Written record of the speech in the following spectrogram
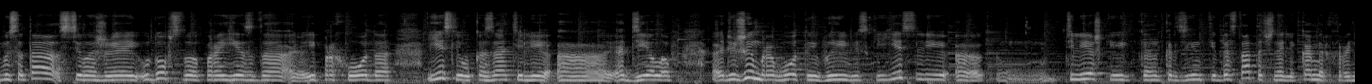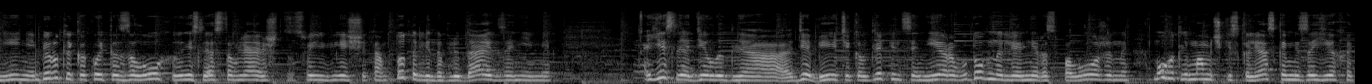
Высота стеллажей, удобство проезда и прохода, есть ли указатели э, отделов, режим работы и вывески, есть ли э, тележки, корзинки, достаточно ли камер хранения, берут ли какой-то залог, если оставляешь свои вещи, там кто-то ли наблюдает за ними. Есть ли отделы для диабетиков, для пенсионеров, удобно ли они расположены, могут ли мамочки с колясками заехать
